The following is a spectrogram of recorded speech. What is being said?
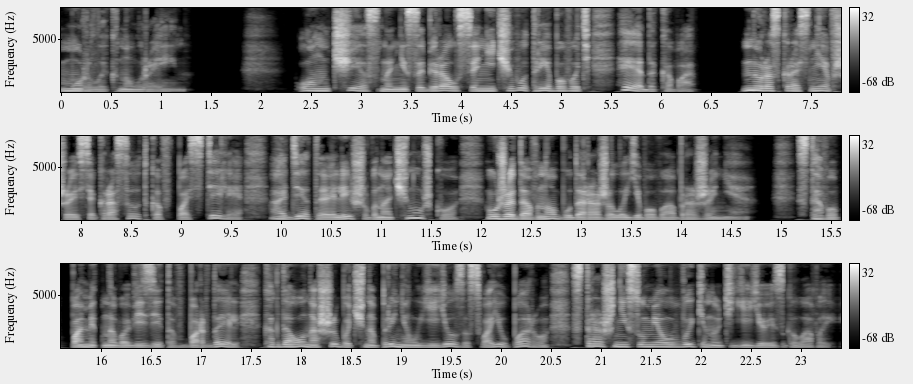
мурлыкнул Рейн. Он честно не собирался ничего требовать эдакого, но раскрасневшаяся красотка в постели, одетая лишь в ночнушку, уже давно будоражила его воображение. С того памятного визита в бордель, когда он ошибочно принял ее за свою пару, страж не сумел выкинуть ее из головы.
